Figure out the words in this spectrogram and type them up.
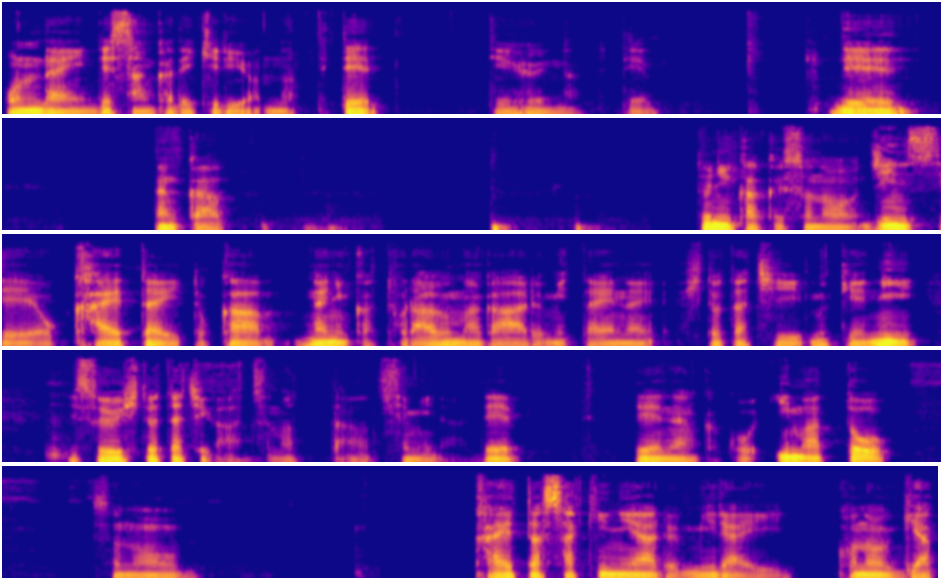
オンラインで参加できるようになってて、っていう風になってて。で、なんか、とにかくその人生を変えたいとか、何かトラウマがあるみたいな人たち向けにうん、そういう人たちが集まったセミナーで、で、なんかこう、今と、その、変えた先にある未来、このギャッ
